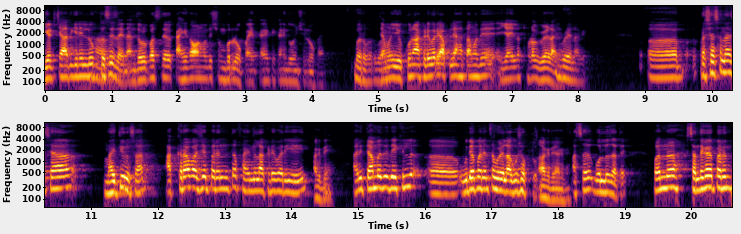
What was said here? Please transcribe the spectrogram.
गेटच्या आत गेलेले लोक. तसेच आहेत. आणि जवळपास काही गावांमध्ये शंभर लोक आहेत काही ठिकाणी दोनशे लोक आहेत. बरोबर. त्यामुळे एकूण आकडेवारी आपल्या हातामध्ये यायला थोडा वेळ आहे वेळ लागेल. प्रशासनाच्या माहितीनुसार अकरा वाजेपर्यंत फायनल आकडेवारी येईल. अगदी. आणि त्यामध्ये देखील अं, उद्यापर्यंत वेळ लागू शकतो. अगदी अगदी. असं बोललं जाते पण संध्याकाळपर्यंत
